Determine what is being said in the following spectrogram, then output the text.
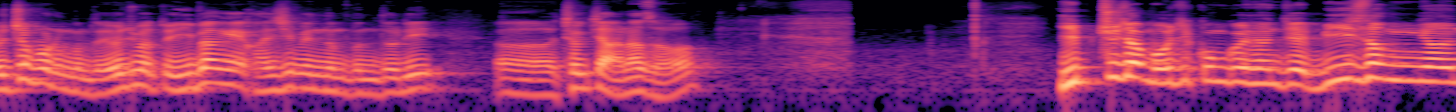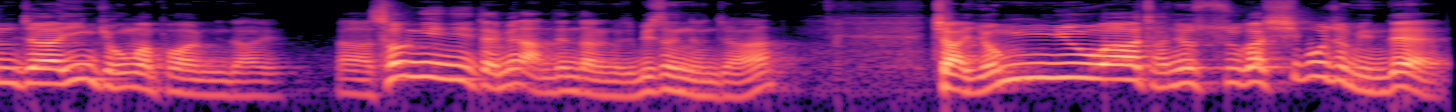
여쭤보는 겁니다. 요즘에 또 입양에 관심 있는 분들이 어, 적지 않아서 입주자 모집 공고 현재 미성년자인 경우만 포함합니다. 아, 성인이 되면 안 된다는 거죠. 미성년자. 자, 영유아 자녀 수가 15점인데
